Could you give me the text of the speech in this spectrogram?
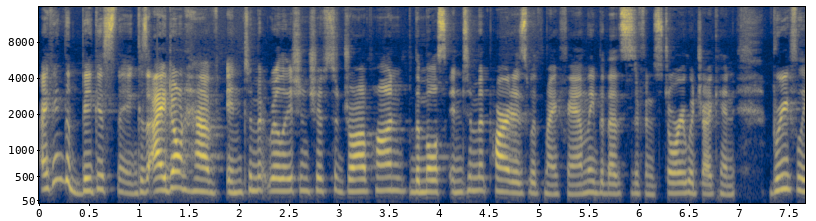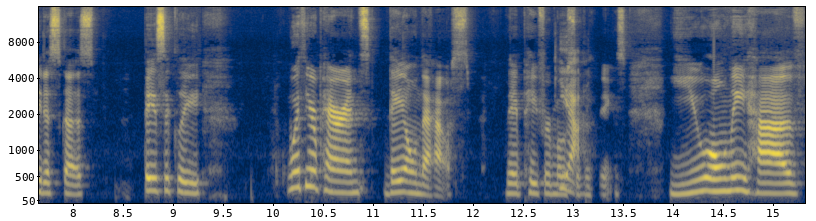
I think the biggest thing, because I don't have intimate relationships to draw upon, the most intimate part is with my family, but that's a different story, which I can briefly discuss. Basically, with your parents, they own the house, they pay for most yeah. of the things. You only have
